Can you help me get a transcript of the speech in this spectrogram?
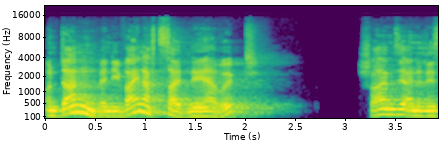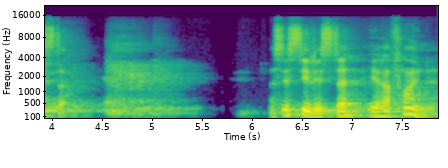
Und dann, wenn die Weihnachtszeit näher rückt, schreiben sie eine Liste. Das ist die Liste ihrer Freunde.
